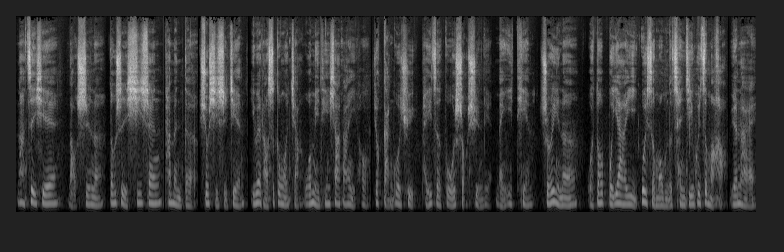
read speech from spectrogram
那这些老师呢，都是牺牲他们的休息时间。一位老师跟我讲，我每天下班以后就赶过去陪着国手训练，每一天。所以呢，我都不讶异为什么我们的成绩会这么好。原来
